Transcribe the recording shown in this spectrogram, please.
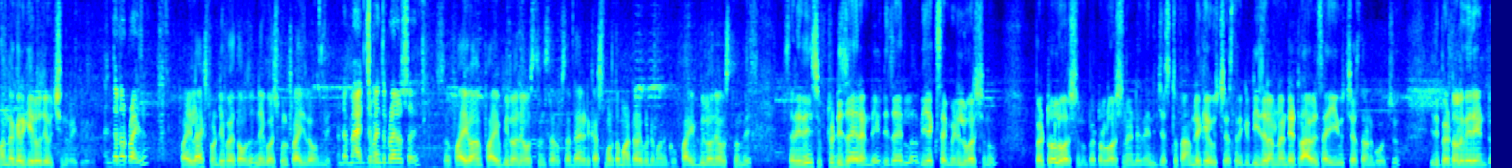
మన దగ్గరికి ఈ రోజే వచ్చింది వెహికల్ ఇది. ఎంత price five lakhs twenty five thousand negotiable ప్రైస్లో ఉంది. అంటే మాక్సిమం ఎంత ప్రైస్ వస్తుంది? సార్ ఫైవ్ ఫైవ్ బిలోనే వస్తుంది సార్. ఒకసారి డైరెక్ట్ కస్టమర్తో మాట్లాడుకుంటే మనకు ఫైవ్ బిలోనే వస్తుంది. సార్ ఇది స్విఫ్ట్ డిజైర్ అండి. డిజైర్లో VXI middle version petrol version. Petrol version అంటే దీన్ని జస్ట్ ఫ్యామిలీకే యూజ్ చేస్తారు. ఇక డీజిల్ అంటే ట్రావెల్స్ అయ్యి యూజ్ చేస్తారు అనుకోవచ్చు. ఇది petrol variant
